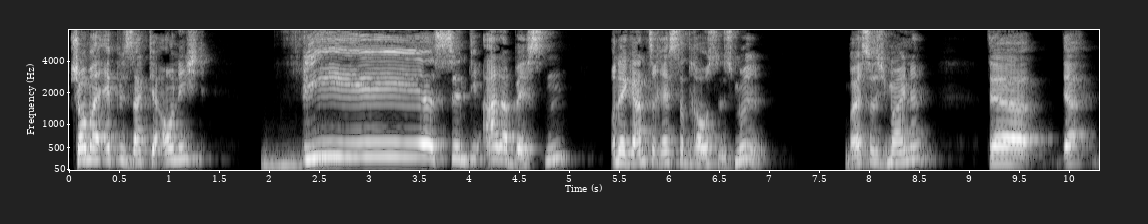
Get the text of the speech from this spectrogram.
Schau mal, Apple sagt ja auch nicht, wir sind die allerbesten und der ganze Rest da draußen ist Müll. Weißt du, was ich meine? Der, der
